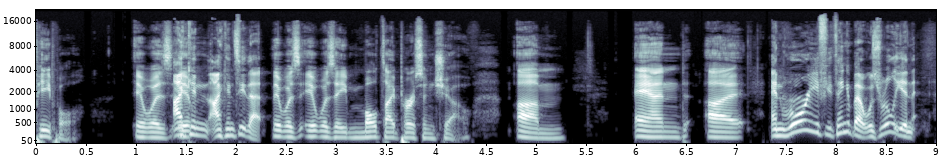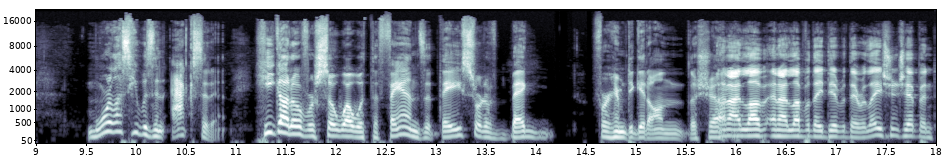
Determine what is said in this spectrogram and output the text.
people. It was. I it, can I can see that. It was. It was a multi-person show. Um, and uh, And Rory, if you think about it, was really an more or less he was an accident. He got over so well with the fans that they sort of begged for him to get on the show. and I love and I love what they did with their relationship. And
